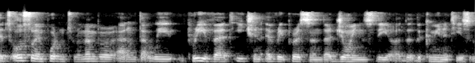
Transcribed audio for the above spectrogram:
it's also important to remember, Adam, that we pre-vet each and every person that joins the uh, the, the, communities,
